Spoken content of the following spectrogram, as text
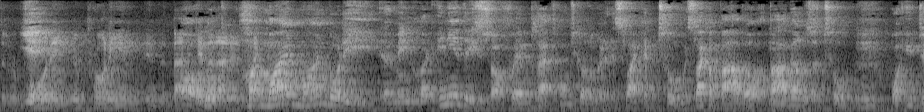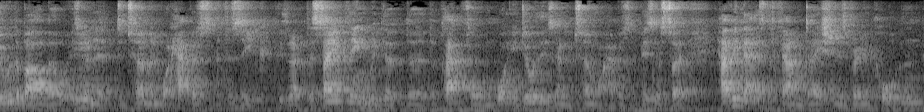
the Yeah. reporting, the reporting in, in the back oh, end look, of that is my, my MindBody. I mean, like any of these software platforms, you've got to look at it. It's like a tool. It's like a barbell. A barbell is a tool. Mm. What you do with a barbell is Mm. going to determine what happens to the physique. exactly. The same thing with the, the, the platform. What you do with it is going to determine what happens to the business. So having that as the foundation is very important.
